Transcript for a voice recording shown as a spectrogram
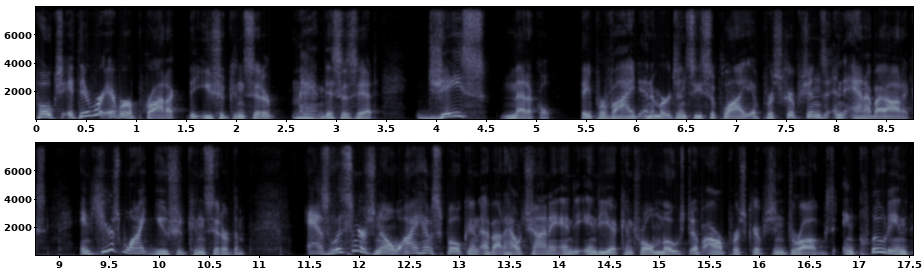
Folks, if there were ever a product that you should consider, man, this is it. Jase Medical. They provide an emergency supply of prescriptions and antibiotics. And here's why you should consider them. As listeners know, I have spoken about how China and India control most of our prescription drugs, including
